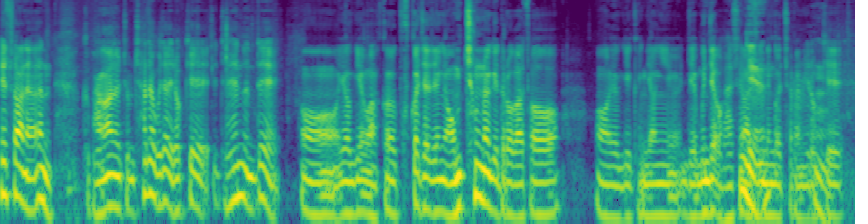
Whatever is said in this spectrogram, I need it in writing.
회수하는 그 방안을 좀 찾아보자 이렇게 했는데 어 여기에 아까 국가 재정이 엄청나게 들어가서 어 여기 굉장히 이제 문제가 발생할 네. 수 있는 것처럼 이렇게 음.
